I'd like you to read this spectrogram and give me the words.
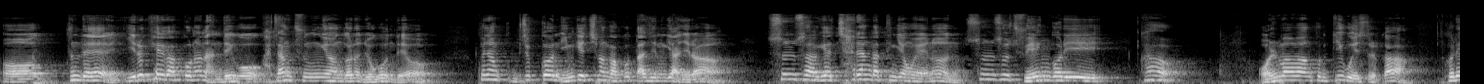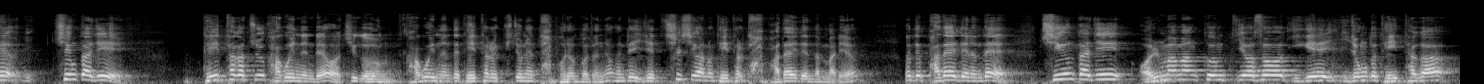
어 근데 이렇게 갖고는 안 되고 가장 중요한 거는 요건데요. 그냥 무조건 임계치만 갖고 따지는 게 아니라 순수하게 차량 같은 경우에는 순수 주행 거리가 얼마만큼 뛰고 있을까? 그래 지금까지 데이터가 쭉 가고 있는데요. 지금 가고 있는데 데이터를 기존엔 다 버렸거든요. 근데 이제 실시간으로 데이터를 다 받아야 된단 말이에요. 근데 받아야 되는데 지금까지 얼마만큼 뛰어서 이게 이 정도 데이터가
